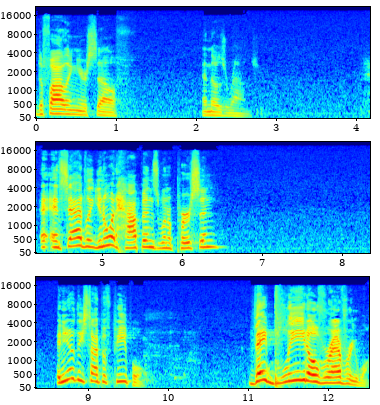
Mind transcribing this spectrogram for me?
defiling yourself and those around you. And, and sadly, you know what happens when a person, and you know these type of people, they bleed over everyone.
